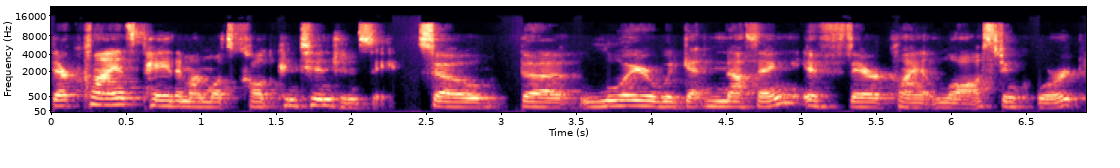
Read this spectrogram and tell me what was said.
their clients pay them on what's called contingency. So the lawyer would get nothing if their client lost in court.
